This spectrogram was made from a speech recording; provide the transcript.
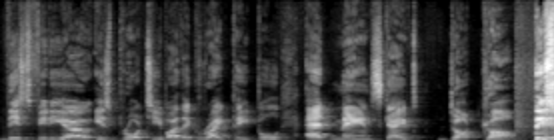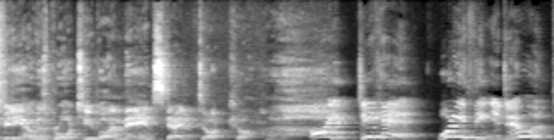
this video is brought to you by the great people at manscaped.com. This video is brought to you by manscaped.com. Oi, dickhead! What do you think you're doing?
